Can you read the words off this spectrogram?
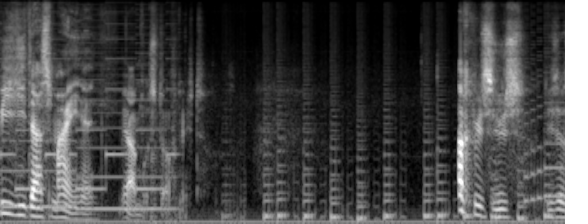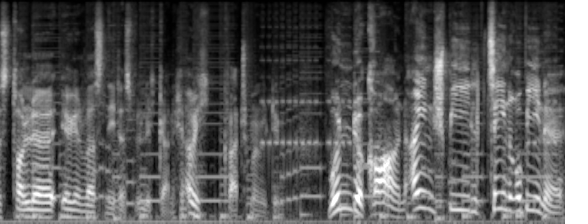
wie die das meinen. Ja, musst du auch nicht. Ach, wie süß. Dieses tolle irgendwas. Nee, das will ich gar nicht. Aber ich quatsch mal mit dem. Wunderkran. Ein Spiel, 10 Rubine.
